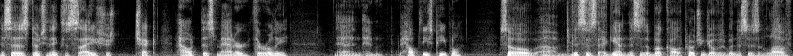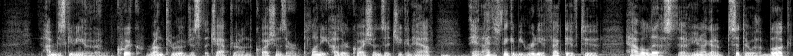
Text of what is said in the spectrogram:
It says, don't you think the society should check out this matter thoroughly and, and help these people. So um, this is again, this is a book called Approaching Jehovah's Witnesses in Love. I'm just giving a, a, quick run through of just the chapter on the questions. There are plenty other questions that you can have, and I just think it'd be really effective to have a list. Uh, you're not going to sit there with a book,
